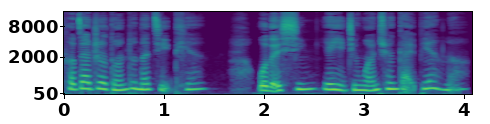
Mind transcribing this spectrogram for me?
可在这短短的几天，我的心也已经完全改变了。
